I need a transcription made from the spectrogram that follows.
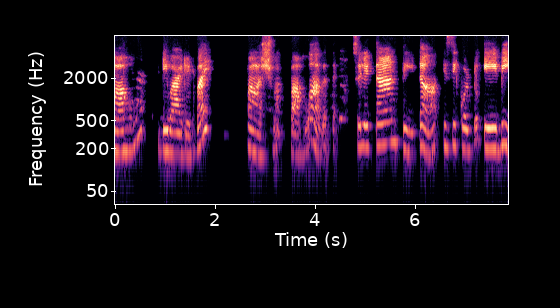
ಬಾಹು ಡಿವೈಡೆಡ್ ಬೈ ಪಾರ್ಶ್ವ ಬಾಹು ಆಗತ್ತೆ. ಸೊ ಇಲ್ಲಿ tan theta is equal to A B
